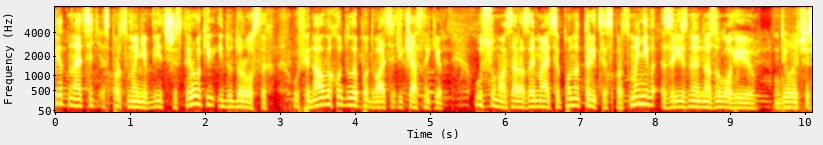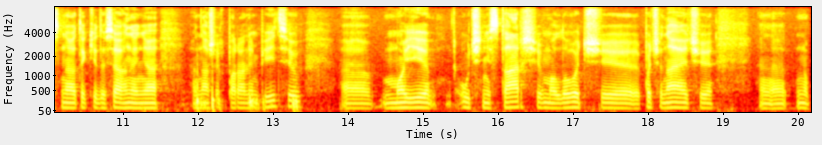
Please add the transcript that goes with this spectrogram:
15 спортсменів від 6 років і до дорослих. У фінал виходили по 20 учасників. У Сумах зараз займаються понад 30 спортсменів з різною нозологією. Дивлячись на такі досягнення наших паралімпійців, е, мої учні старші, молодші, починаючи, е, ну,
